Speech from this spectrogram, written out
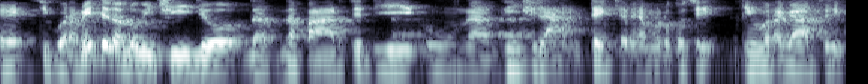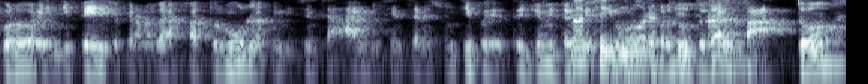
eh, sicuramente dall'omicidio da, da, parte di un vigilante, chiamiamolo così, di un ragazzo di colore indifeso che non aveva fatto nulla, quindi senza armi, senza nessun tipo di atteggiamento Ma aggressivo, figurati. soprattutto dal fatto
